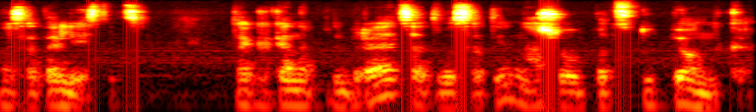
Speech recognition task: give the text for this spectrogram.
высота лестницы. Так как она подбирается от высоты нашего подступенка.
